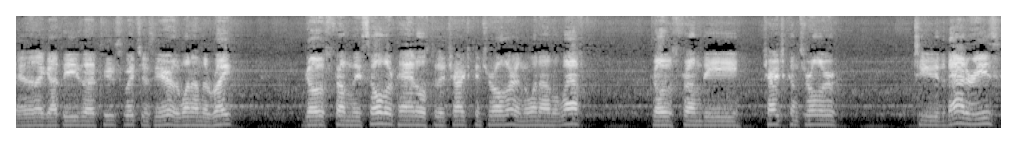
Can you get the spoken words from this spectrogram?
and then I got these uh, two switches here. The one on the right goes from the solar panels to the charge controller, and the one on the left goes from the charge controller to the batteries,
